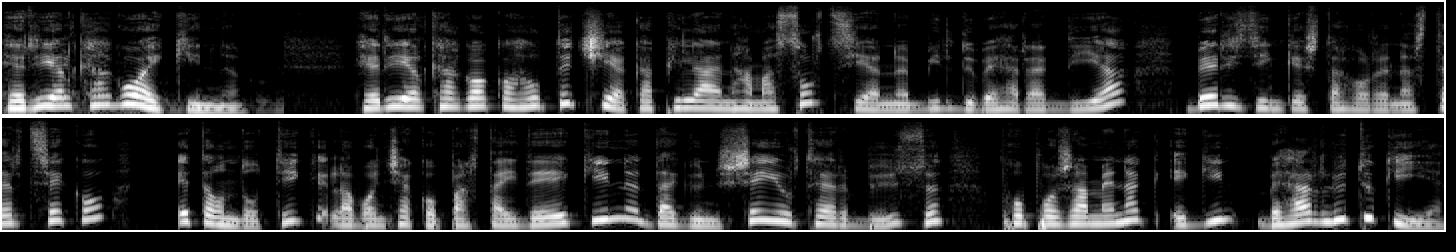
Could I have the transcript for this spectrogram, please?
herri elkargoaekin. Herri elkargoako hautetxiak apilaen hamazortzian bildu beharrak dia, berriz horren aztertzeko, Eta ondotik, laboantxako partaideekin dagun sei urter buz proposamenak egin behar lutukie.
